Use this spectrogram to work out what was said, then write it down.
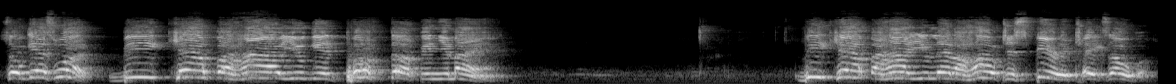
So guess what? Be careful how you get puffed up in your mind. Be careful how you let a haughty spirit takes over.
